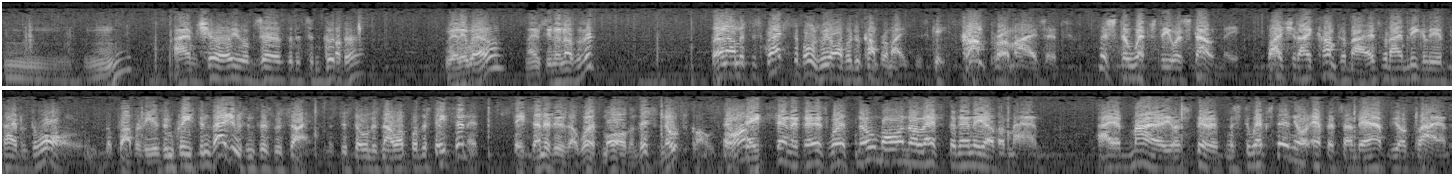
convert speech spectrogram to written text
Hmm. I'm sure you observed that it's in good order. Very well. I've seen enough of it. Well, now, Mr. Scratch, suppose we offer to compromise this case. Compromise it? Mr. Webster, you astound me. Why should I compromise when I'm legally entitled to all? The property has increased in value since this was signed. Mr. Stone is now up for the state senate. State senators are worth more than this note calls for. state senator is worth no more nor less than any other man. I admire your spirit, Mr. Webster, and your efforts on behalf of your client,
